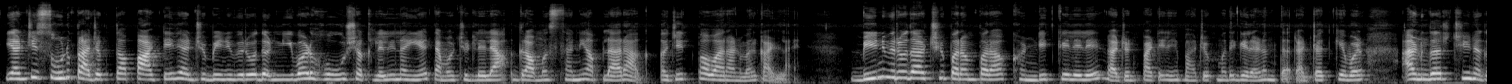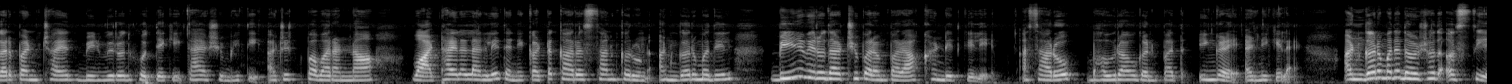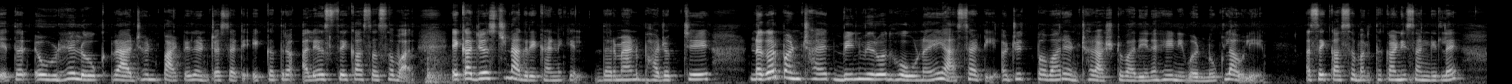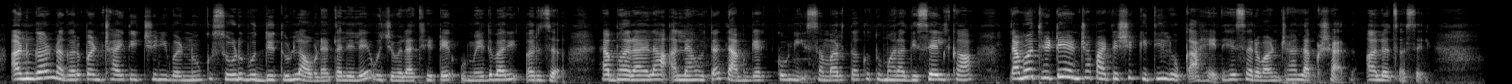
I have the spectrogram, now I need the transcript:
यांची सून प्राजक्ता पाटील यांची बिनविरोध निवड होऊ शकलेली नाही आहे त्यामुळे चिडलेल्या ग्रामस्थांनी आपला राग अजित पवारांवर काढला आहे बिनविरोधाची परंपरा खंडित केलेले राजन पाटील हे भाजपमध्ये गेल्यानंतर राज्यात केवळ अणगरची नगरपंचायत बिनविरोध होते की काय अशी भीती? अजित पवारांना वाटायला लागले. त्यांनी कटकारस्थान करून अणगरमधील बिनविरोधाची परंपरा खंडित केली. असा आरोप भाऊराव गणपत इंगळे यांनी केला आहे अणगरमध्ये दहशत असते तर एवढे लोक राजन पाटील यांच्यासाठी एकत्र आले असते का असा सवाल एका ज्येष्ठ नागरिकांनी केला. दरम्यान भाजपचे नगरपंचायत बिनविरोध होऊ नये यासाठी अजित पवार यांच्या राष्ट्रवादीनं हे निवडणूक लावली आहे असे का समर्थकांनी सांगितलं आहे अणगर नगरपंचायतीची निवडणूक सूडबुद्धीतून लावण्यात आलेले उज्ज्वला थिटे उमेदवारी अर्ज. ह्या भरायला आल्या होत्या त्यामागे कोणी समर्थक तुम्हाला दिसेल का? त्यामुळे थिटे यांच्या पाठीशी किती लोक आहेत हे सर्वांच्या लक्षात आलंच असेल.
